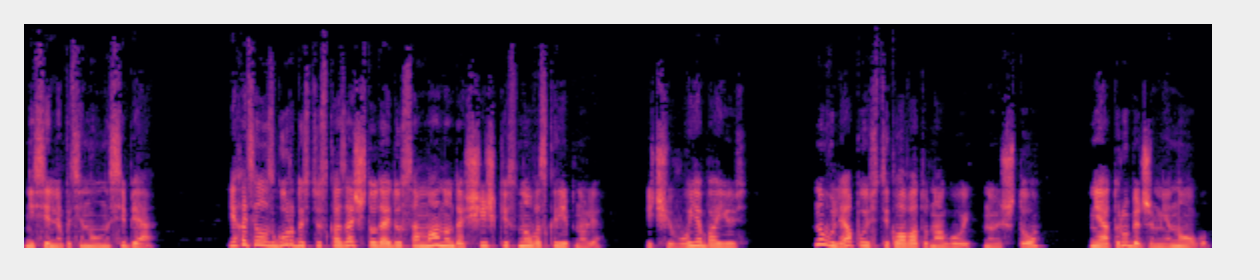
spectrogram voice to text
Не сильно потянул на себя. Я хотела с гордостью сказать, что дойду сама, но дощечки снова скрипнули. И чего я боюсь? Ну, вляпаю стекловату ногой, ну и что? Не отрубят же мне ногу.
